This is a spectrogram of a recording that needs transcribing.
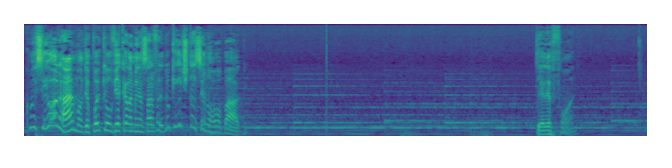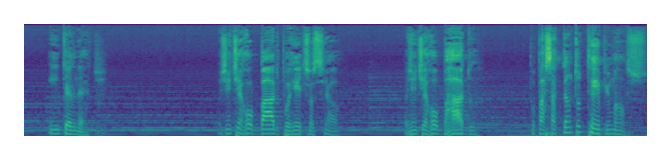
Comecei a orar, irmão. Depois que eu ouvi aquela mensagem, eu falei, do que a gente está sendo roubado? Telefone, internet. A gente é roubado por rede social. A gente é roubado por passar tanto tempo, irmãos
